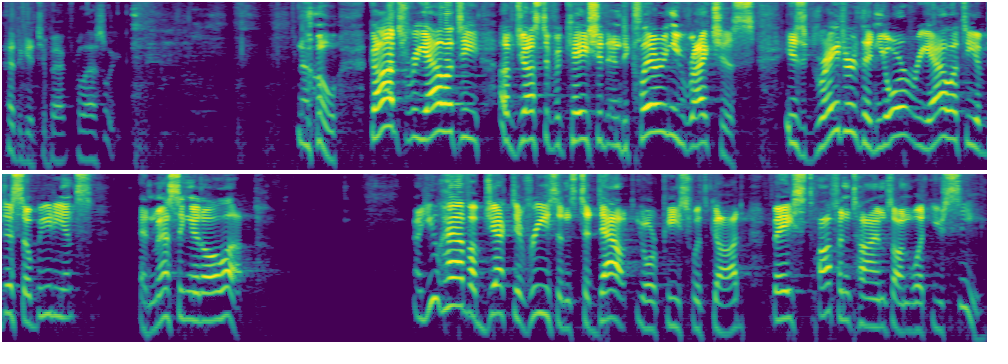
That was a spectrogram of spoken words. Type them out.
Had to get you back for last week. No, God's reality of justification and declaring you righteous is greater than your reality of disobedience and messing it all up. Now, you have objective reasons to doubt your peace with God based oftentimes on what you see.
